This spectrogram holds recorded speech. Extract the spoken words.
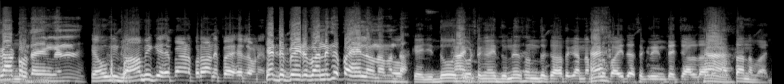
ਘੱਟ ਹੁੰਦਾ ਜਿਵੇਂ ਕਹਿੰਦੇ ਨੇ ਕਿਉਂਕਿ ਗਾਂ ਵੀ ਕਿਸੇ ਭੈਣ ਭਰਾ ਨੇ ਪੈਸੇ ਲਾਉਣੇ ਢਿੱਡ ਪੇਟ ਬੰਨ ਕੇ ਪੈਸੇ ਲਾਉਂਦਾ ਬੰਦਾ ਓਕੇ ਜੀ ਦੋ। ਝੋਟੀਆਂ ਜੀ ਦੋਨੇ ਤੁਹਾਨੂੰ ਦਿਖਾ ਦਗਾ ਨੰਬਰ ਹੈਂ? ਬਾਈ ਦਾ ਸਕਰੀਨ ਤੇ ਚੱਲਦਾ ਹਾਂ। ਧੰਨਵਾਦ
